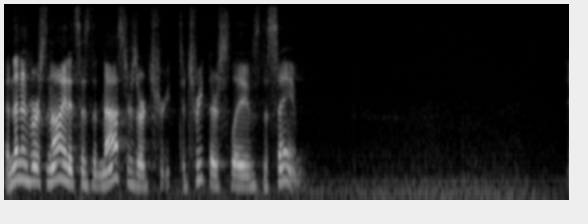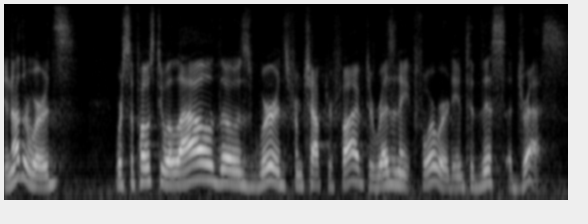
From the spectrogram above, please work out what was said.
And then in verse 9, it says that masters are tre- to treat their slaves the same. In other words, we're supposed to allow those words from chapter 5 to resonate forward into this address,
